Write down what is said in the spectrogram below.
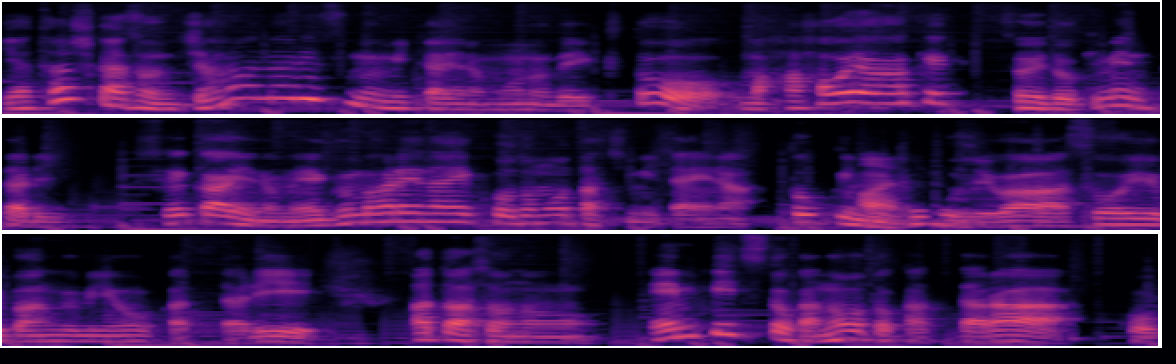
いや確かにそのジャーナリズムみたいなものでいくと、まあ、母親が結構そういうドキュメンタリー世界の恵まれない子どもたちみたいな特に当時はそういう番組多かったり、はい、あとはその鉛筆とかノート買ったらこ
